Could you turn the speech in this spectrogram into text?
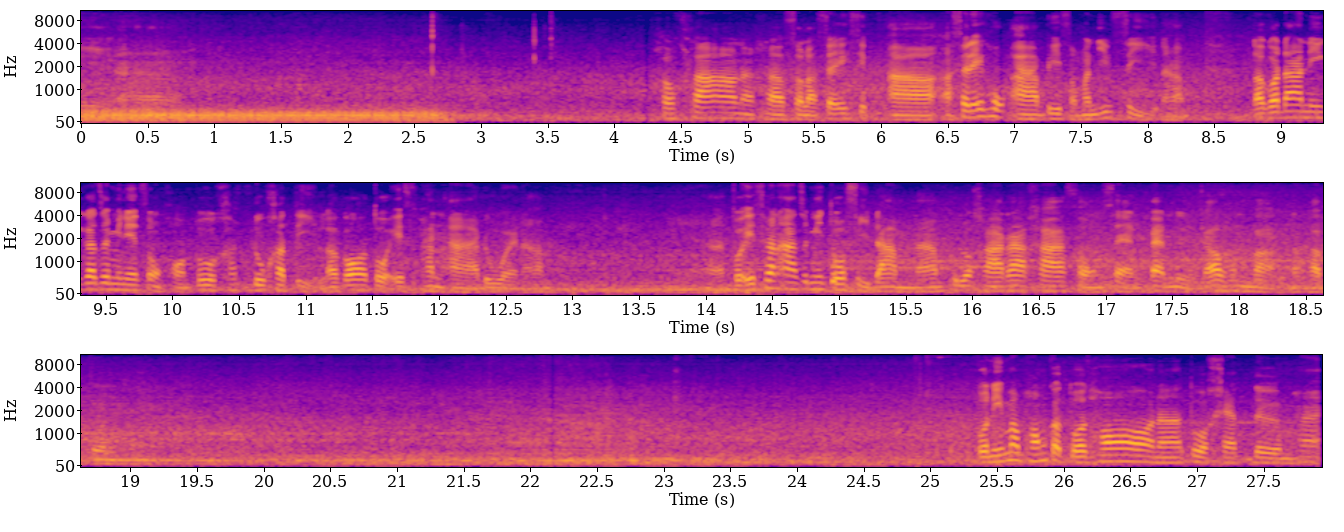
นี่นะฮะคร่าวๆนะครับสำหรับ ZX 10R ZX 6R ปี 2024 นะครับ แล้วก็ด้านนี้ก็จะมีในส่วนของตัวดูคติ แล้วก็ตัว S 1 0 0 R ด้วยนะครับตัว S 1 0 0 R จะมีตัวสีดำนะครับคุณราคาราคา 289,000 บาทนะครับตัวนี้ตัวนี้มาพร้อมกับตัวท่อนะ ตัวแคทเดิมให้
